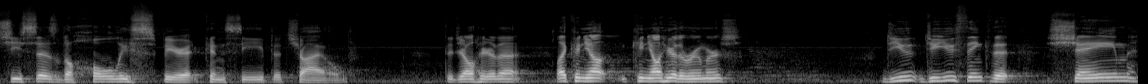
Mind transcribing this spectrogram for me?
she says the Holy Spirit conceived a child. Did y'all hear that? Like, can y'all, can y'all hear the rumors? Do you, do you think that shame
